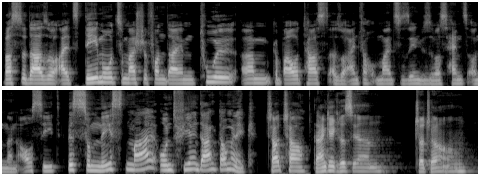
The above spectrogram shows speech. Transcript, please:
was du da so als Demo zum Beispiel von deinem Tool ähm, gebaut hast. Also einfach, um mal zu sehen, wie sowas hands-on dann aussieht. Bis zum nächsten Mal und vielen Dank, Dominik. Ciao, ciao. Danke, Christian. Ciao, ciao.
